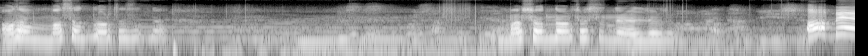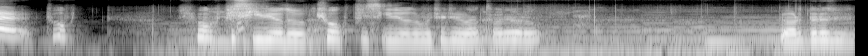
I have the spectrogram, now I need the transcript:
Adam masanın ortasında. Masanın ortasında öldürdüm. Abi çok çok pis gidiyordum. Çok pis gidiyordum. O çocuğu ben tanıyorum. Gördünüz mü?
